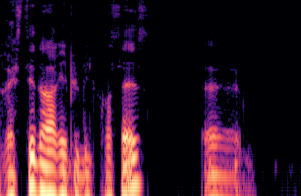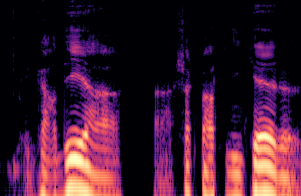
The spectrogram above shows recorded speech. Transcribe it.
rester dans la République française, euh, garder à, chaque Martiniquais le,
